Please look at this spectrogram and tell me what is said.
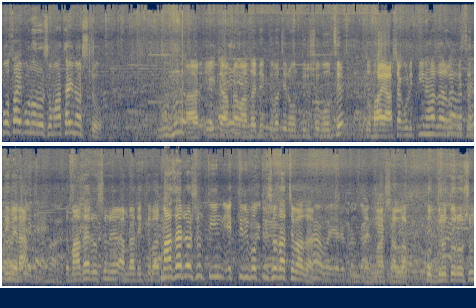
পোসাই পনেরোশো মাথায় নষ্ট। আর এইটা আমরা মাথায় দেখতে পাচ্ছি উনত্রিশশো বলছে। তো ভাই আশা করি তিন হাজার নিচে দেবে না। তো মাজার রসুনের আমরা দেখতে পাচ্ছি। মাজার রসুন তিন একত্রিশ বত্রিশও যাচ্ছে বাজার। মার্শাল্লাহ খুব দ্রুত রসুন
